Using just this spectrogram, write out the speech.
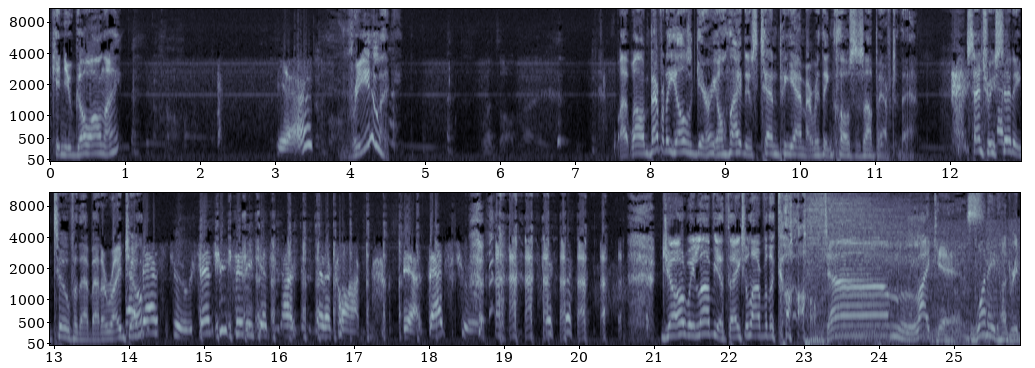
Can you go all night? Yes. Really? Well, well, in Beverly Hills, Gary, all night is 10 p.m. Everything closes up after that. Century City, too, for that matter, right, Joe? that's true. Century City gets dark at 10 o'clock. Yeah, that's true. Joan, we love you. Thanks a lot for the call. Tom Leykis. 1 800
